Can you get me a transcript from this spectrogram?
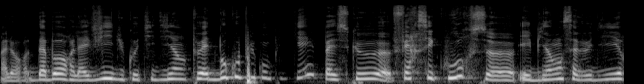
Alors d'abord, la vie du quotidien peut être beaucoup plus compliquée parce que faire ses courses, eh bien, ça veut dire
